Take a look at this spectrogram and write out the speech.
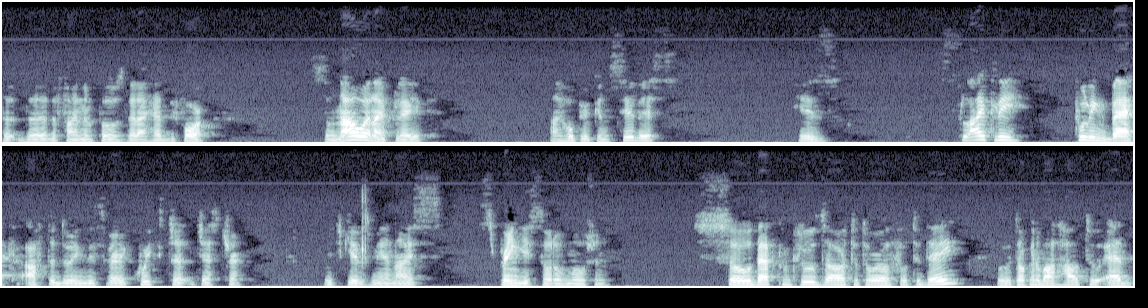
the, the, the final pose that I had before. So now when I play it, I hope you can see this, he's slightly pulling back after doing this very quick gesture, which gives me a nice springy sort of motion. So that concludes our tutorial for today. We were talking about how to add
